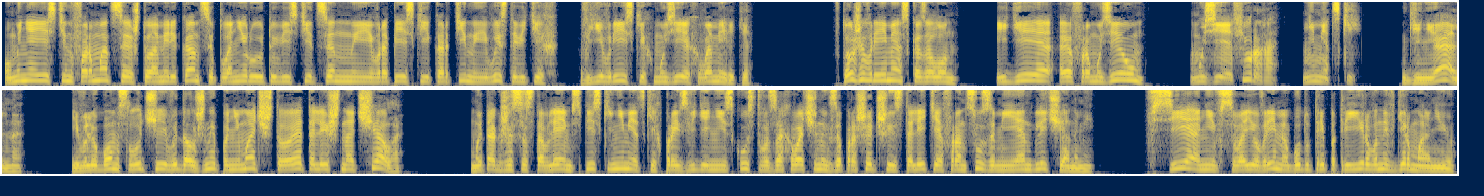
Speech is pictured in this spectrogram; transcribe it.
У меня есть информация, что американцы планируют увезти ценные европейские картины и выставить их в еврейских музеях в Америке. В то же время, сказал он, идея Эфромузеум, музея фюрера, немецкий, гениальна. И в любом случае вы должны понимать, что это лишь начало. Мы также составляем списки немецких произведений искусства, захваченных за прошедшие столетия французами и англичанами. Все они в свое время будут репатриированы в Германию.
